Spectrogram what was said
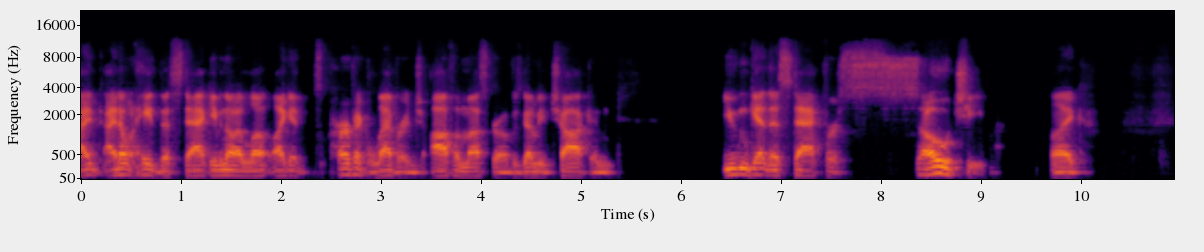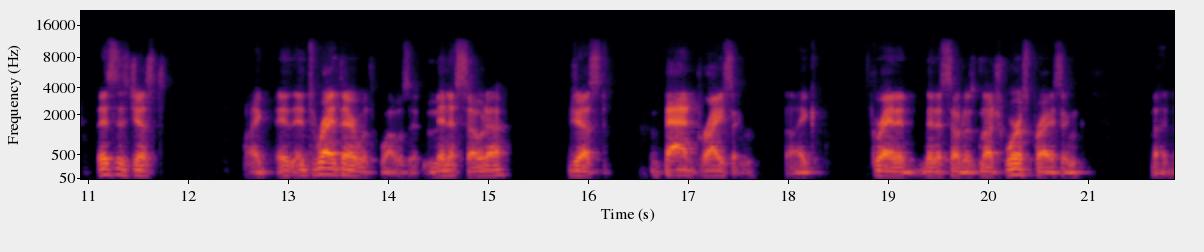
I, I don't hate this stack, even though I love like it's perfect leverage off of Musgrove is going to be chalk, and you can get this stack for so cheap. Like this is just like it, it's right there with what was it, Minnesota, just bad pricing. Like, granted, Minnesota's much worse pricing, but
